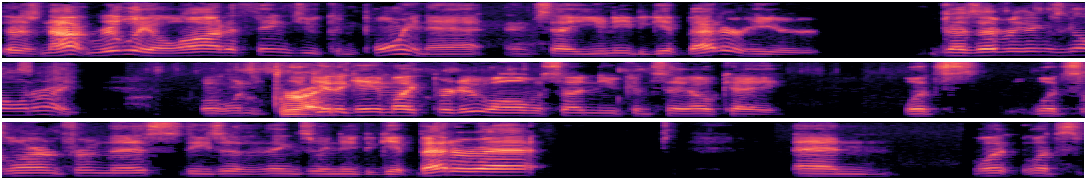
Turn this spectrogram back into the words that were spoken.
There's not really a lot of things you can point at and say you need to get better here because everything's going right. But when you get a game like Purdue, all of a sudden you can say, okay, let's let's learn from this. These are the things we need to get better at, and let let's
